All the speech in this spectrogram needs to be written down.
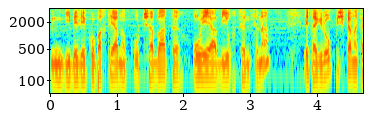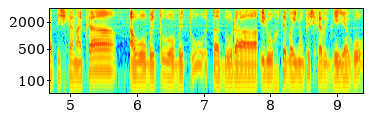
gibedeko partean kutsa bat oea bihurtzen zena, Eta gero, pixkanaka, pixkanaka, hau hobetu, hobetu, eta dura iru urte baino pixkat gehiago,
